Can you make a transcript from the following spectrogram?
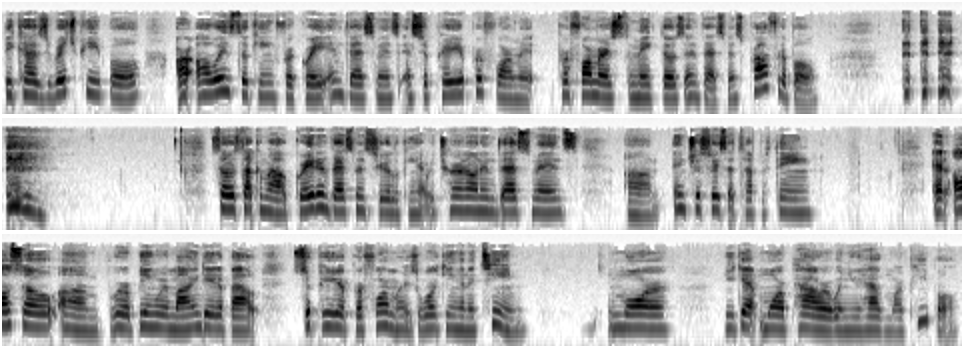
because rich people are always looking for great investments and superior perform- performers to make those investments profitable. so it's talking about great investments. So you're looking at return on investments, um, interest rates, that type of thing. And also, um, we're being reminded about superior performers working in a team. More, you get more power when you have more people.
